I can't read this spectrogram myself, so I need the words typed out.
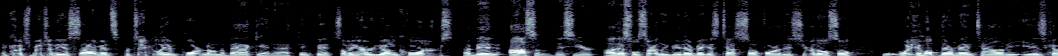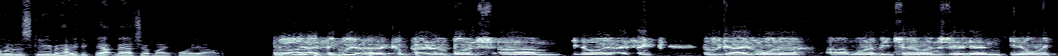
And Coach, you mentioned the assignments particularly important on the back end, and I think that some of your young corners have been awesome this year. Uh, this will certainly be their biggest test so far this year, though. So, what do you hope their mentality is coming to this game, and how do you think that matchup might play out? Well, I, I think we got a competitive bunch. Um, you know, I, I think those guys want to uh, want to be challenged, and, and, you know, like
